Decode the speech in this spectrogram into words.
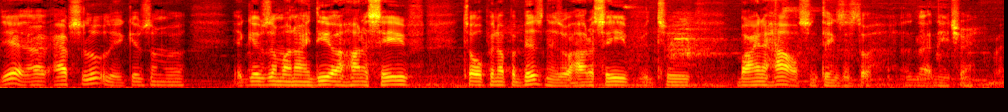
Yeah, absolutely. It gives them a it gives them an idea how to save to open up a business or how to save to buying a house and things and stuff of that nature. Right.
